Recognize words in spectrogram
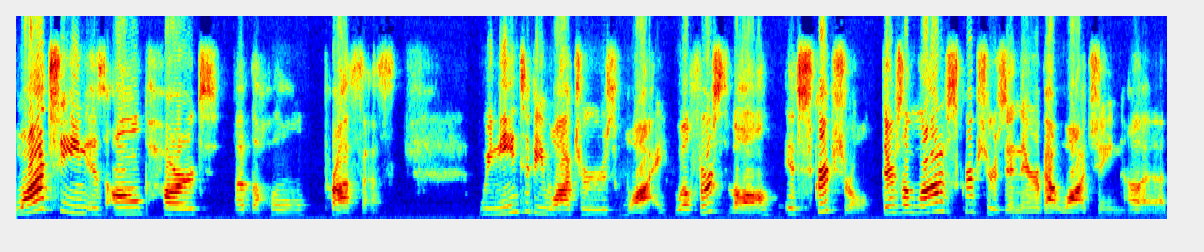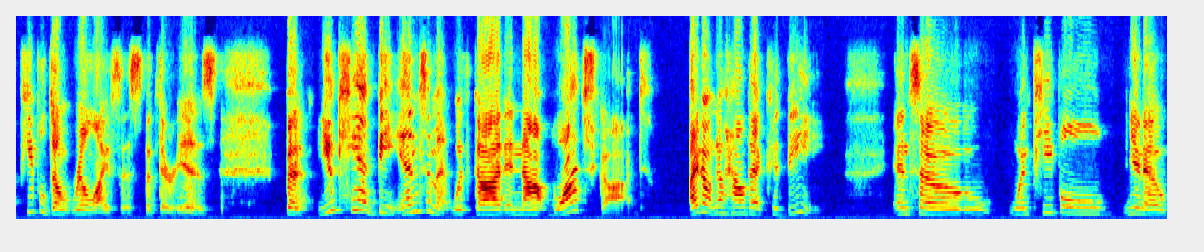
watching is all part of the whole process. We need to be watchers. Why? Well, first of all, it's scriptural. There's a lot of scriptures in there about watching. Uh, people don't realize this, but there is. But you can't be intimate with God and not watch God. I don't know how that could be. And so when people, you know,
